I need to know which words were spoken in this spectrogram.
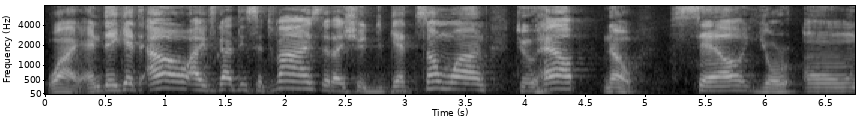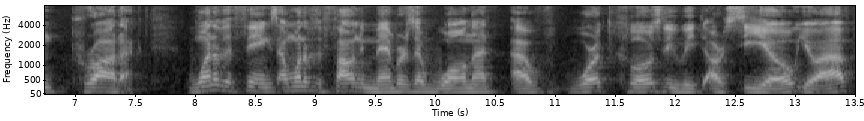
Why? And they get, oh, I've got this advice that I should get someone to help. No, sell your own product. One of the things, I'm one of the founding members at Walnut. I've worked closely with our CEO, Yoav,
